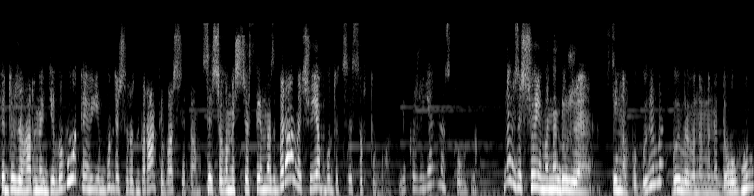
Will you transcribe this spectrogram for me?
Ти дуже гарний діловод, і будеш розбирати ваші там все, що вони з частина збирали, що я буду це сортувати. Я кажу, я не згодна. Ну за що і мене дуже сильно побили. Били вони мене довго,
